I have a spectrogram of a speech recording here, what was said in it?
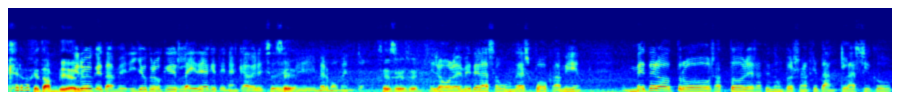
Creo que también. Creo que también, y yo creo que es la idea que tenían que haber hecho desde el primer momento. Sí, sí, sí. Y luego lo de meter a la segunda Spock, a mí, meter a otros actores haciendo un personaje tan clásico,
